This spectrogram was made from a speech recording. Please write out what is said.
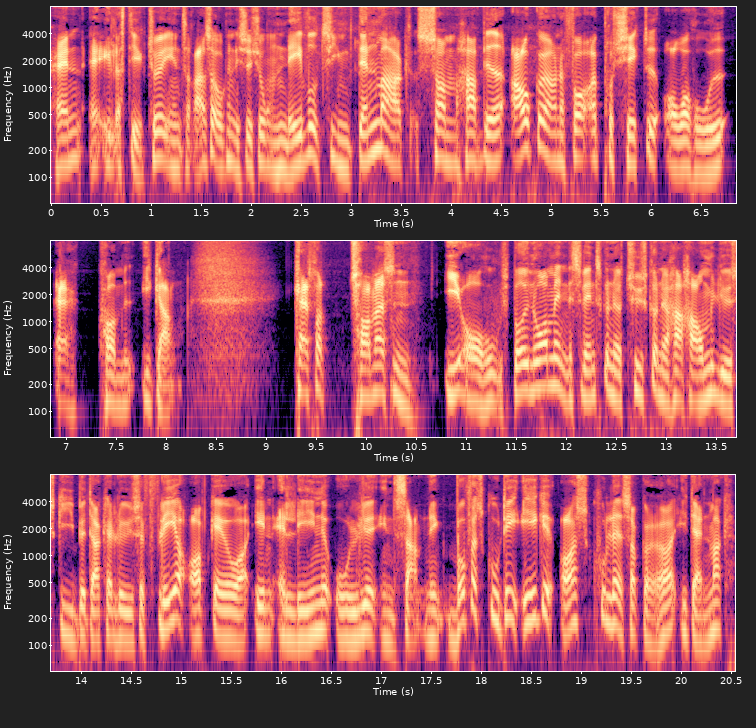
Han er ellers direktør i interesseorganisationen Naval Team Danmark, som har været afgørende for, at projektet overhovedet er kommet i gang. Kasper Thomasen i Aarhus. Både nordmændene, svenskerne og tyskerne har havmiljøskibe, der kan løse flere opgaver end alene olieindsamling. Hvorfor skulle det ikke også kunne lade sig gøre i Danmark?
